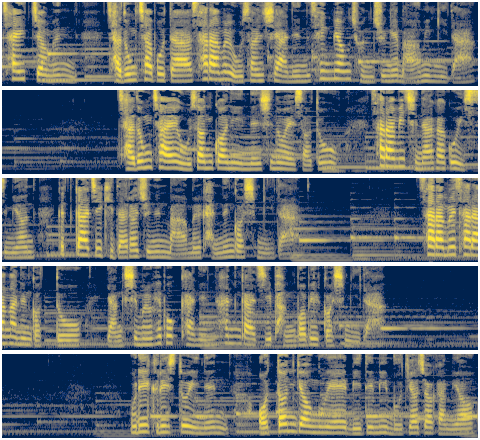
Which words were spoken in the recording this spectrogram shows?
차이점은 자동차보다 사람을 우선시하는 생명 존중의 마음입니다. 자동차에 우선권이 있는 신호에서도 사람이 지나가고 있으면 끝까지 기다려주는 마음을 갖는 것입니다. 사람을 사랑하는 것도 양심을 회복하는 한 가지 방법일 것입니다. 우리 그리스도인은 어떤 경우에 믿음이 무뎌져 가며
